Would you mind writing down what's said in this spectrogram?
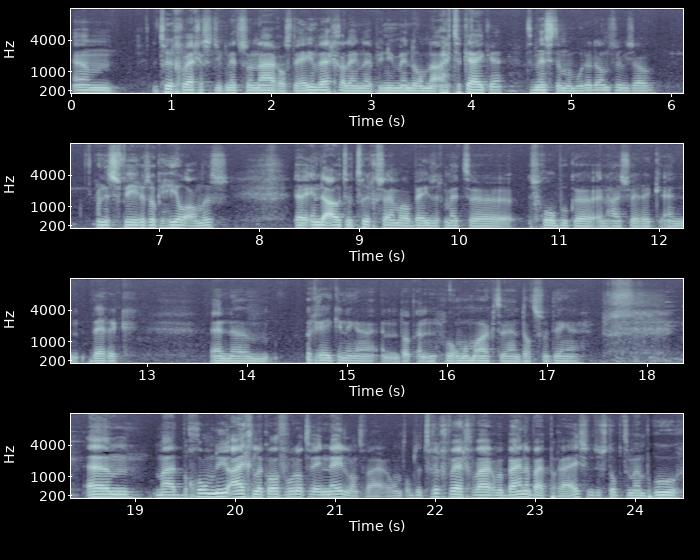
Um, de terugweg is natuurlijk net zo naar als de heenweg. Alleen heb je nu minder om naar uit te kijken. Tenminste, mijn moeder dan sowieso. En de sfeer is ook heel anders. Uh, in de auto terug zijn we al bezig met uh, schoolboeken en huiswerk en werk. En um, rekeningen en, dat, en rommelmarkten en dat soort dingen. Um, maar het begon nu eigenlijk al voordat we in Nederland waren. Want op de terugweg waren we bijna bij Parijs. En toen stopte mijn broer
